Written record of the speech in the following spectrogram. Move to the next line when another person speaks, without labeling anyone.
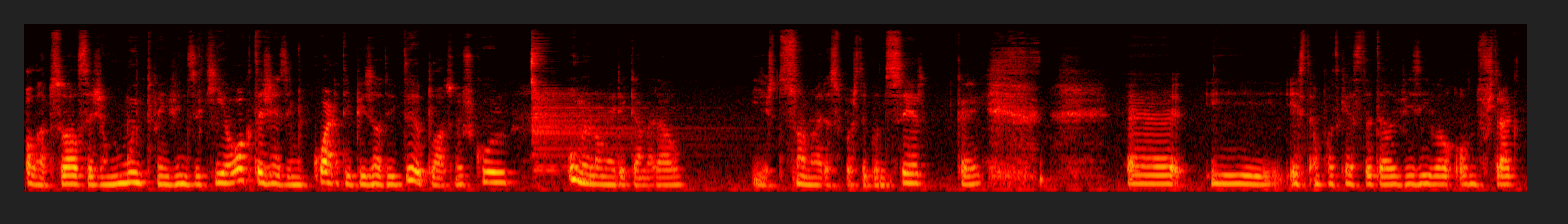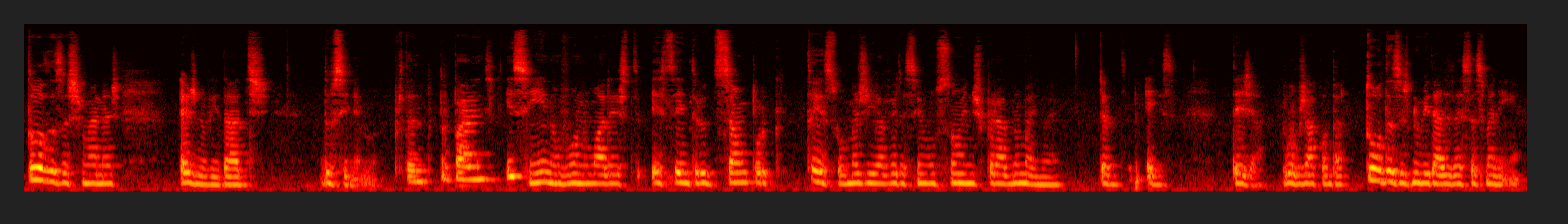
Olá pessoal, sejam muito bem-vindos aqui ao 84 episódio de Aplausos no Escuro. O meu nome é Erika Amaral e este som não era suposto acontecer, ok? Eh, e este é um podcast da Televisível onde vos trago todas as semanas as novidades do cinema. Portanto, preparem-se. E sim, não vou anular este, esta introdução porque tem a sua magia haver assim um som inesperado no meio, não é? Portanto, é isso. Até já. Vou-vos já contar todas as novidades desta semaninha.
